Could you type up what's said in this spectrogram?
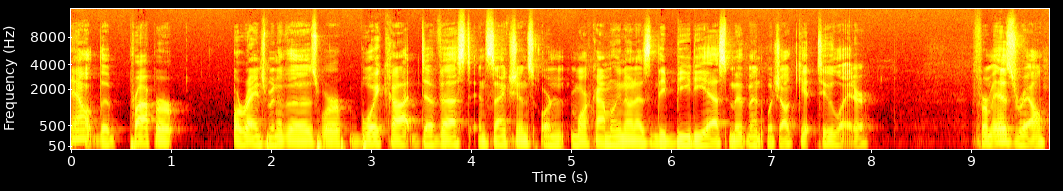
now, the proper arrangement of those were boycott, divest, and sanctions, or more commonly known as the BDS movement, which I'll get to later, from Israel,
